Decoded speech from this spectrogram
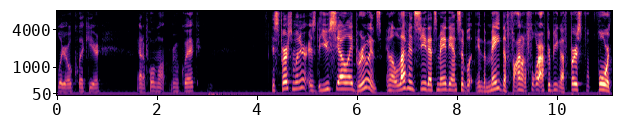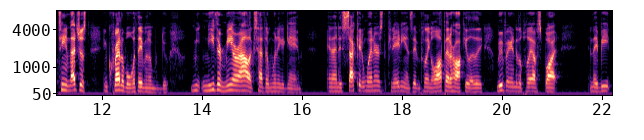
real quick here. I gotta pull them up real quick. His first winner is the UCLA Bruins, an 11 seed that's made the NCAA in the made the Final Four after being a first four team. That's just incredible what they've been able to do. Me, neither me or Alex had them winning a game. And then his second winner is the Canadiens. They've been playing a lot better hockey lately, moving into the playoff spot, and they beat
